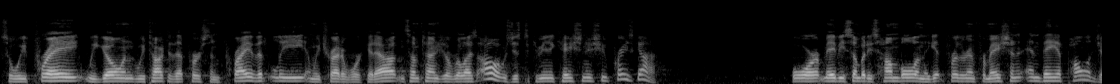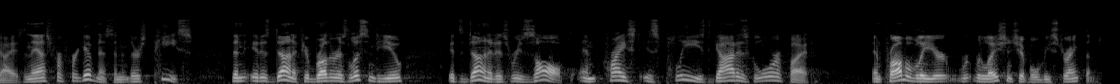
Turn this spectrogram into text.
So we pray, we go and we talk to that person privately and we try to work it out and sometimes you'll realize, oh, it was just a communication issue, praise God. Or maybe somebody's humble and they get further information and they apologize and they ask for forgiveness and there's peace. Then it is done. If your brother has listened to you, it's done. It is resolved and Christ is pleased. God is glorified. And probably your relationship will be strengthened.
